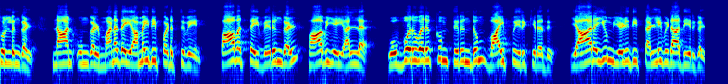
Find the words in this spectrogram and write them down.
சொல்லுங்கள். நான் உங்கள் மனதை அமைதிப்படுத்துவேன். பாவத்தை வெறுங்கள். பாவியை அல்ல. ஒவ்வொருவருக்கும் திருந்தும் வாய்ப்பு இருக்கிறது. யாரையும் எழுதி தள்ளிவிடாதீர்கள்.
